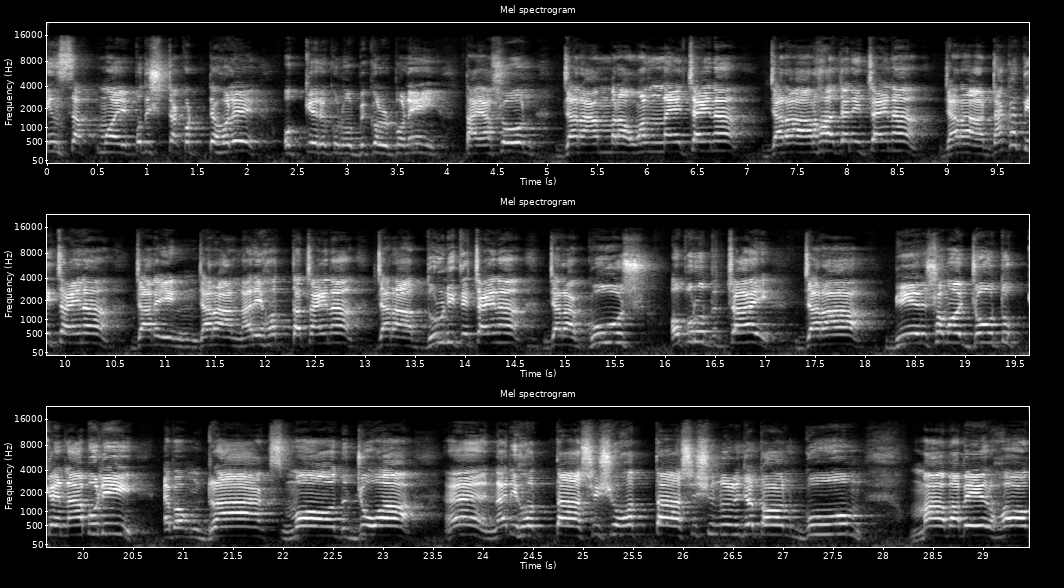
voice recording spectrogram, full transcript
ইনসাফময় প্রতিষ্ঠা করতে হলে ঐক্যের কোনো বিকল্প নেই। তাই আসুন, যারা আমরা অন্যায় চাই না, যারা রাহাজানি চায় না, যারা ডাকাতি চায় না, যারা যারা নারী হত্যা চায় না, যারা দুর্নীতি চায় না, যারা ঘুষ, অপরাধ চায়, যারা বিয়ের সময় যৌতুককে না বলি এবং ড্রাগস, মদ, জোয়া হ্যাঁ নারী হত্যা, শিশু হত্যা, শিশু নির্যাতন, গুম মা বাবের হক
